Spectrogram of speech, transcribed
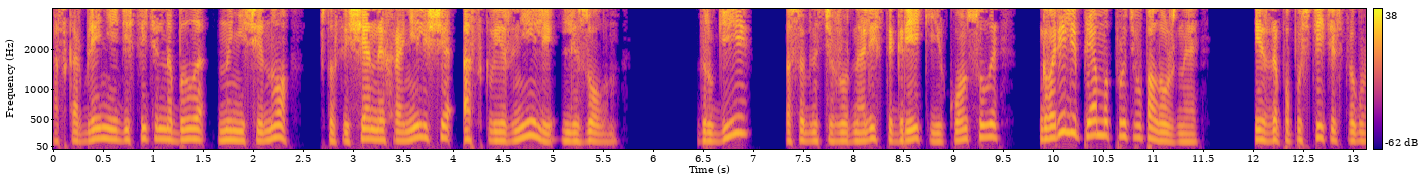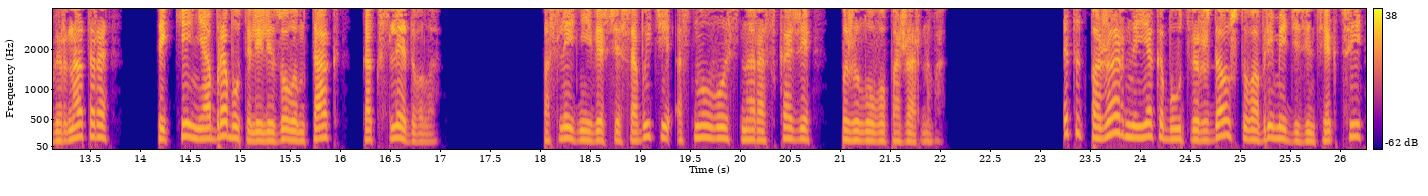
оскорбление действительно было нанесено, что священное хранилище осквернили лизолом. Другие, в особенности журналисты, греки и консулы, говорили прямо противоположное. Из-за попустительства губернатора Теке не обработали лизолом так, как следовало. Последняя версия событий основывалась на рассказе пожилого пожарного. Этот пожарный якобы утверждал, что во время дезинфекции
